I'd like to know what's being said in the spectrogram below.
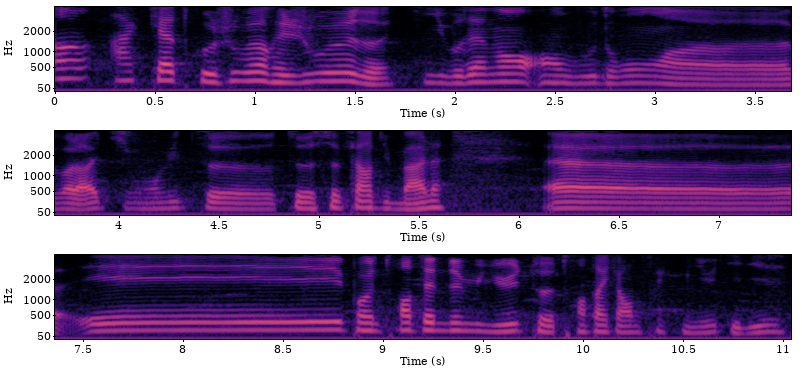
1 à 4 joueurs et joueuses qui vraiment en voudront, euh, voilà, qui ont envie de se, de se faire du mal. Euh, et pour une trentaine de minutes, 30 à 45 minutes, ils disent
